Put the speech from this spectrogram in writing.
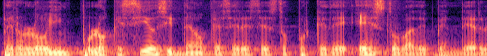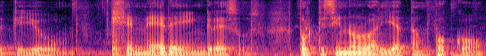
pero lo, lo que sí o sí tengo que hacer es esto, porque de esto va a depender que yo genere ingresos, porque si no lo haría tampoco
